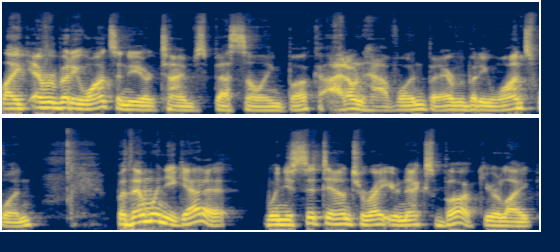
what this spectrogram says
Like everybody wants a New York Times best-selling book. I don't have one, but everybody wants one. But then when you get it, when you sit down to write your next book, you're like,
